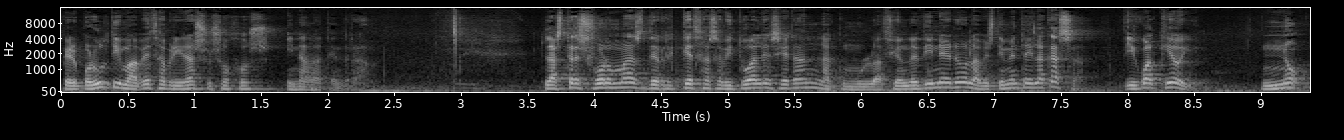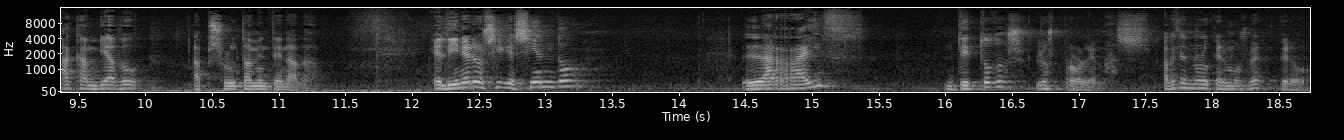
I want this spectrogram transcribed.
pero por última vez abrirá sus ojos y nada tendrá. Las tres formas de riquezas habituales eran la acumulación de dinero, la vestimenta y la casa, igual que hoy. No ha cambiado absolutamente nada. El dinero sigue siendo la raíz de todos los problemas. A veces no lo queremos ver, pero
